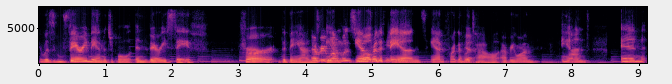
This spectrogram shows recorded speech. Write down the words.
It was very manageable and very safe for the band. Everyone and, was and for the fans and for the Yeah. hotel, everyone. And in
